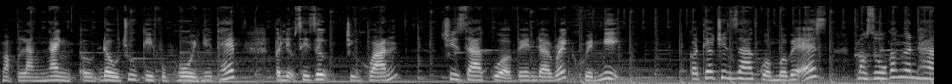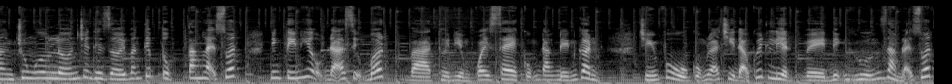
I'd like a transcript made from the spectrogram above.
hoặc là ngành ở đầu chu kỳ phục hồi như thép, vật liệu xây dựng, chứng khoán. Chuyên gia của VnDirect khuyến nghị. Còn theo chuyên gia của MBS, Mặc dù các ngân hàng trung ương lớn trên thế giới vẫn tiếp tục tăng lãi suất, nhưng tín hiệu đã dịu bớt và thời điểm quay xe cũng đang đến gần. Chính phủ cũng đã chỉ đạo quyết liệt về định hướng giảm lãi suất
